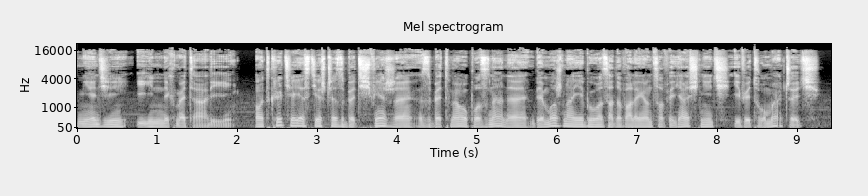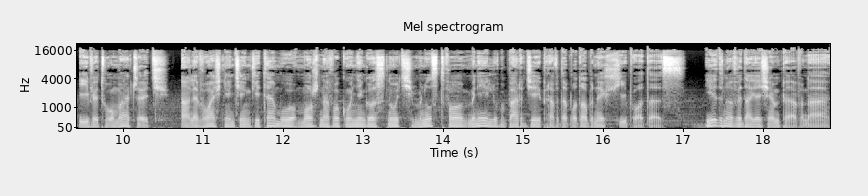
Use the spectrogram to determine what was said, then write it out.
miedzi i innych metali. Odkrycie jest jeszcze zbyt świeże, zbyt mało poznane, by można je było zadowalająco wyjaśnić i wytłumaczyć, i wytłumaczyć, ale właśnie dzięki temu można wokół niego snuć mnóstwo mniej lub bardziej prawdopodobnych hipotez. Jedno wydaje się pewne.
